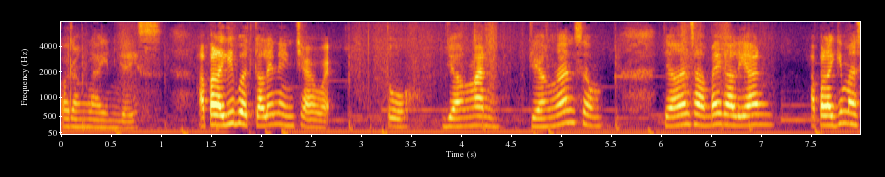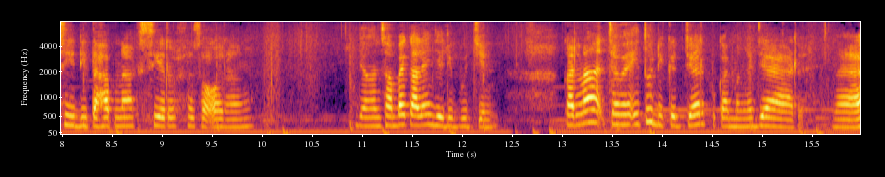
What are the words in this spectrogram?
orang lain guys. Apalagi buat kalian yang cewek. Tuh jangan jangan jangan sampai kalian apalagi masih di tahap naksir seseorang jangan sampai kalian jadi bucin karena cewek itu dikejar bukan mengejar. Nah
